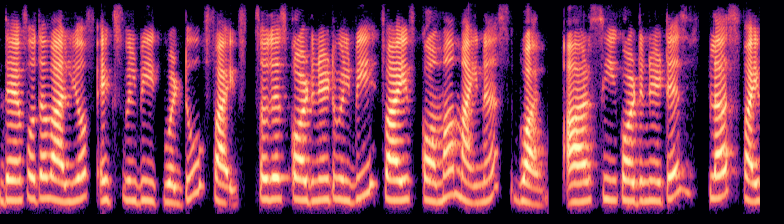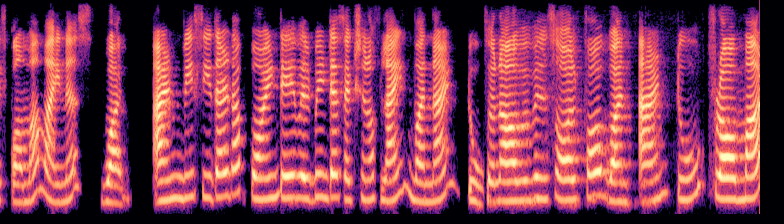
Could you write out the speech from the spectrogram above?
Therefore, the value of x will be equal to 5. So, this coordinate will be 5 comma minus 1. Our C coordinate is plus 5 comma minus 1 and we see that our point A will be intersection of line 1 and 2. So now we will solve for 1 and 2. From our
